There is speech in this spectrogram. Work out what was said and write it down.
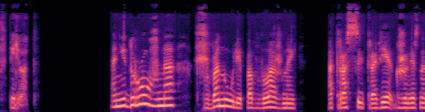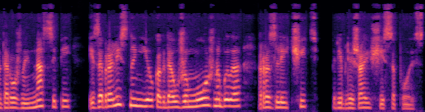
вперед! Они дружно рванули по влажной от росы траве к железнодорожной насыпи и забрались на нее, когда уже можно было различить приближающийся поезд.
